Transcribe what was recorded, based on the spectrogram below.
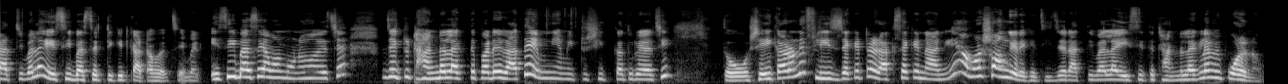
রাত্রিবেলা এসি বাসের টিকিট কাটা হয়েছে। এবার এসি বাসে আমার মনে হয়েছে যে একটু ঠান্ডা লাগতে পারে, রাতে এমনি আমি একটু শীত কাতুরে আছি। তো সেই কারণে ফ্লিস জ্যাকেটটা রাকসাকে না নিয়ে আমার সঙ্গে রেখেছি যে রাত্রিবেলা এসিতে ঠান্ডা লাগলে আমি পরে নেব।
